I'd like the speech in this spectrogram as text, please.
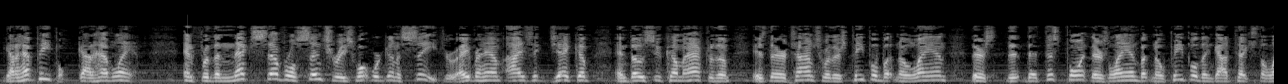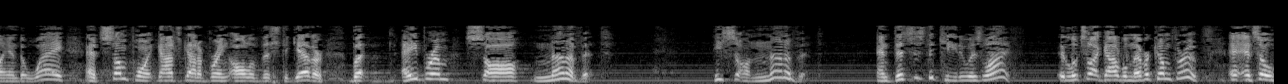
You gotta have people, gotta have land. And for the next several centuries, what we're going to see through Abraham, Isaac, Jacob, and those who come after them is there are times where there's people but no land. There's at this point there's land but no people. Then God takes the land away. At some point, God's got to bring all of this together. But Abram saw none of it. He saw none of it, and this is the key to his life. It looks like God will never come through. And so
